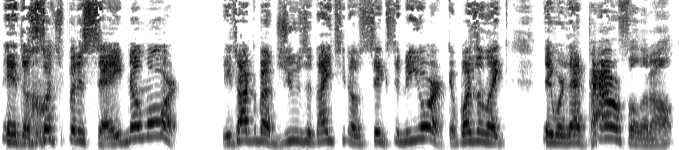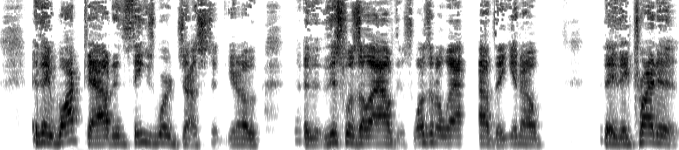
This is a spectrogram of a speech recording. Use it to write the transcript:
they had the chutzpah to say no more. You talk about Jews in 1906 in New York. It wasn't like they were that powerful at all. And they walked out and things were adjusted. You know, this was allowed. This wasn't allowed. That, you know, they, they try to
